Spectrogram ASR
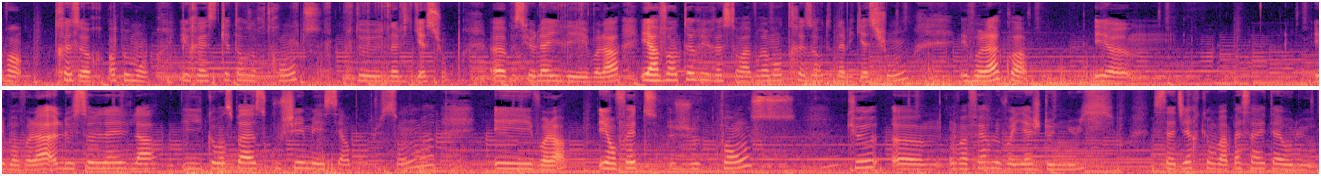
enfin, 13 heures, un peu moins. Il reste 14h30 de navigation. Parce que là, il est. Voilà. Et à 20h, il restera vraiment 13 heures de navigation. Et voilà, quoi. Et. Et ben voilà, le soleil là, il commence pas à se coucher, mais c'est un peu plus sombre. Et voilà. Et en fait, je pense que euh, on va faire le voyage de nuit, c'est-à-dire qu'on va pas s'arrêter à Hollywood.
